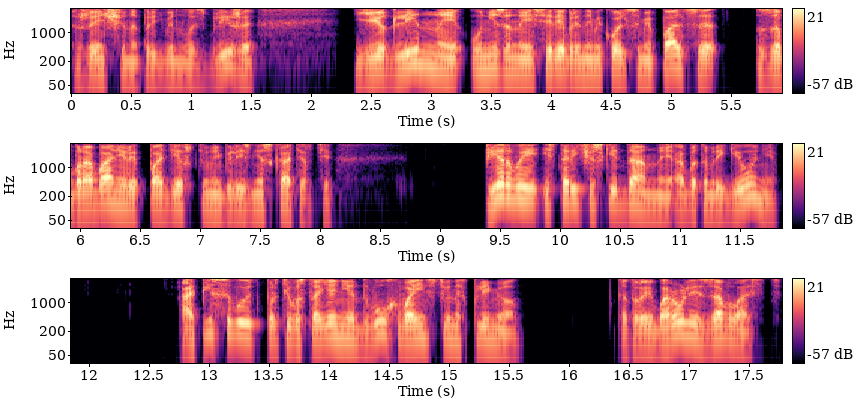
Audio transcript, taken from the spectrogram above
Женщина придвинулась ближе. Ее длинные, унизанные серебряными кольцами пальцы забарабанили по девственной белизне скатерти. Первые исторические данные об этом регионе описывают противостояние двух воинственных племен, которые боролись за власть.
